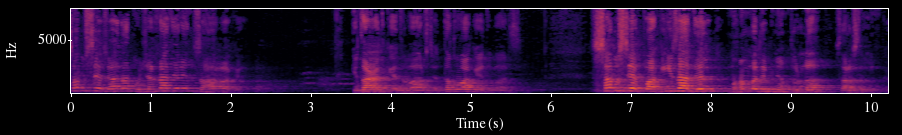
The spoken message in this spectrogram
سب سے زیادہ مجلہ دل ان صحابہ کے۔ اطاعت کے اعتبار سے تقوا کے اعتبار سے۔ سب سے پاکیزہ دل محمد ابن عبداللہ صلی اللہ علیہ وسلم کا۔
